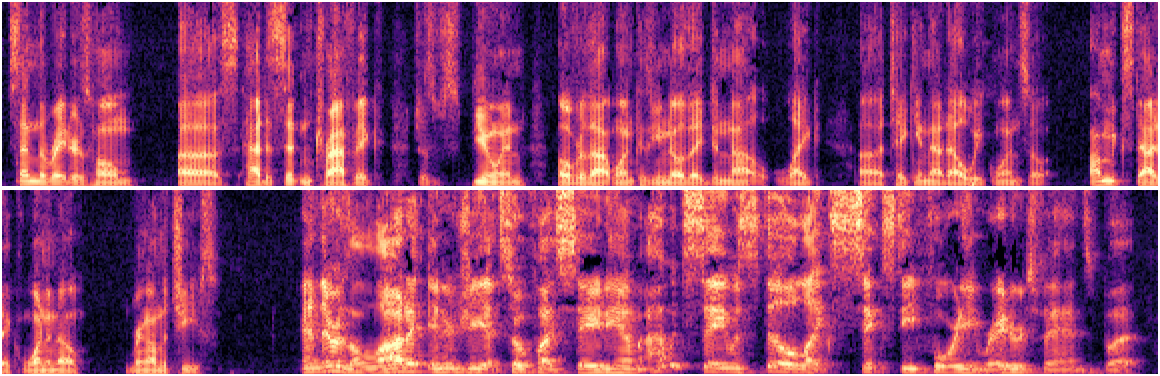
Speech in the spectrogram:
Send the Raiders home. Uh, had to sit in traffic, just spewing over that one because you know they did not like uh, taking that L week one. So I'm ecstatic. One to zero. Bring on the Chiefs. And there was a lot of energy at SoFi Stadium. I would say it was still like 60 40 Raiders fans, but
